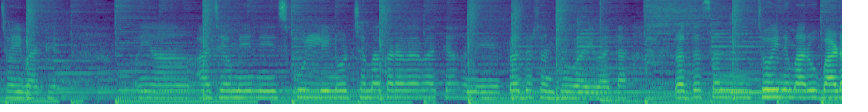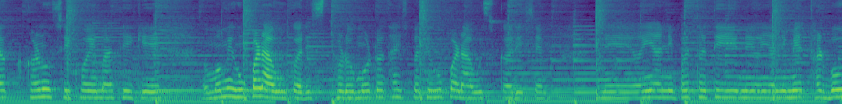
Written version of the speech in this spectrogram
જય વાઢેર અહીંયા આજે અમે એની સ્કૂલની નોટ જમા કરાવવા આવ્યા હતા અને પ્રદર્શન જોવા આવ્યા હતા. પ્રદર્શન જોઈને મારું બાળક ઘણું શીખો એમાંથી કે, મમ્મી, હું પણ આવું કરીશ. થોડો મોટો થઈશ પછી હું પણ આવું જ કરીશ એમ. ને અહીંયાની પદ્ધતિ ને અહીંયાની મેથડ બહુ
